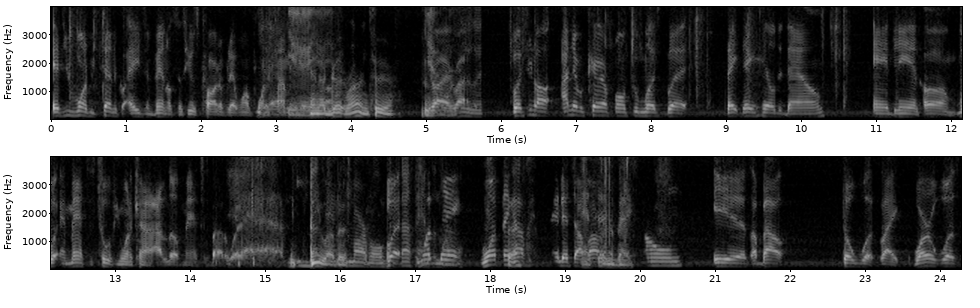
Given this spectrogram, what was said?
if you want to be technical, Agent Venom, since he was part of it at one point in time. Yeah, and a yeah. good run too. Yeah. Right, right. But you know, I never cared for him too much, but they they held it down. And then um well and Mantis too, if you want to count. I love Mantis by the way. Yeah. Be Best love it. Marvel. But Best one thing Marvel. one thing I've been saying that y'all already Antenna Bay. on is about the what like where was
